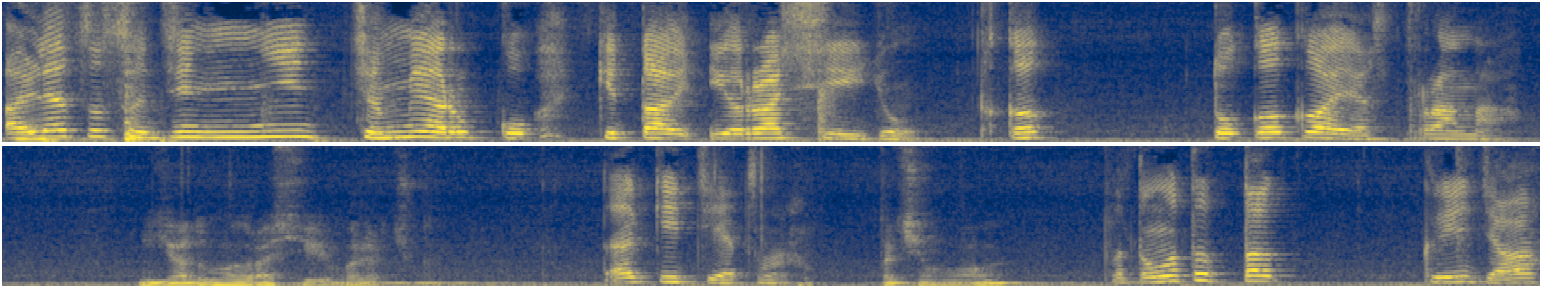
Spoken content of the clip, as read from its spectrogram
Але соединить Америку, Китай и Россию. То, как, то какая страна? Я думаю, Россию, Валерчик. Так и тесно. Почему? Потому что так и я.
